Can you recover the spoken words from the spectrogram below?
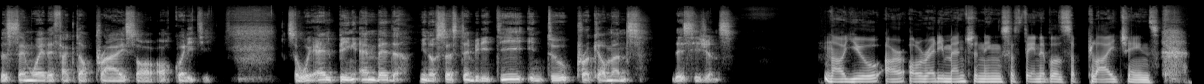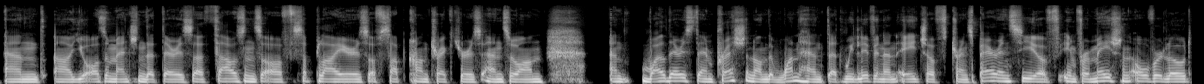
the same way they factor price or, or quality. So we're helping embed, you know, sustainability into procurement decisions. Now, you are already mentioning sustainable supply chains, and uh, you also mentioned that there is uh, thousands of suppliers, of subcontractors, and so on. And while there is the impression on the one hand that we live in an age of transparency, of information overload,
